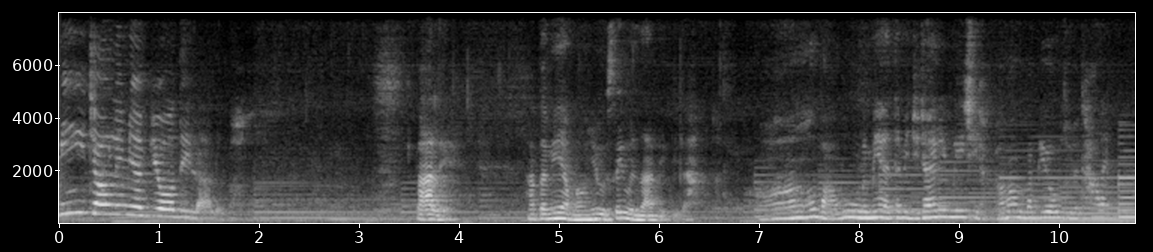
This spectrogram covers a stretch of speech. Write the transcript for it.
မီးအကြောင်းလေးများပြောသေးလားလို့ပါဘာလဲငါသမီးကမောင်ကြီးကိုစိတ်ဝင်စားနေပြီလားအာမဟုတ်ပါဘူးမမေကသမီးဒီတိုင်းလေးမေးချင်ဘာမှမပြောဘူးဆိုတော့ထားလိုက်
